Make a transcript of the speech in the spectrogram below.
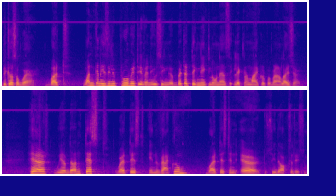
because of wear, but one can easily prove it even using a better technique known as electron microprobe analyzer. Here we have done test wear test in vacuum, wear test in air to see the oxidation.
